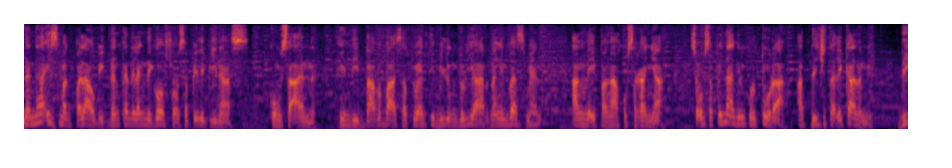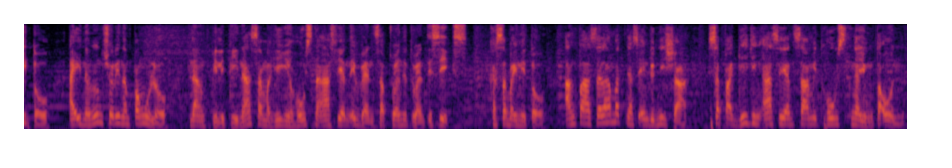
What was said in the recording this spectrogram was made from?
na nais magpalawig ng kanilang negosyo sa Pilipinas, kung saan hindi bababa sa 20 milyong dolyar ng investment ang naipangako sa kanya sa usapin na agrikultura at digital economy. Dito ay inanunsyo rin ng Pangulo na ang Pilipinas ang magiging host ng ASEAN event sa 2026. Kasabay nito, ang pasalamat niya sa Indonesia sa pagiging ASEAN Summit host ngayong taon.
